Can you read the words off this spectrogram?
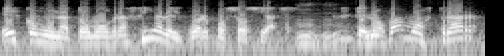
es como una tomografía del cuerpo social, Ujú. que nos va a mostrar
